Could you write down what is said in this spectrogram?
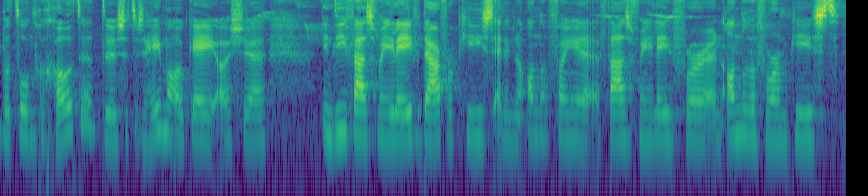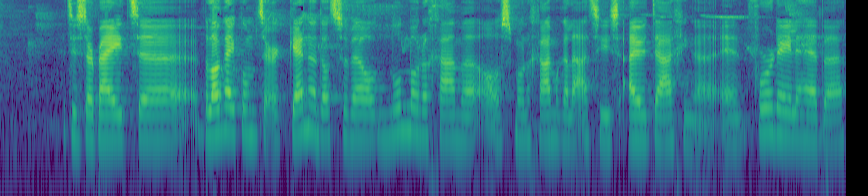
beton gegoten. Dus het is helemaal oké als je in die fase van je leven daarvoor kiest en in een andere van je, fase van je leven voor een andere vorm kiest. Het is daarbij belangrijk om te erkennen dat zowel non-monogame als monogame relaties uitdagingen en voordelen hebben.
